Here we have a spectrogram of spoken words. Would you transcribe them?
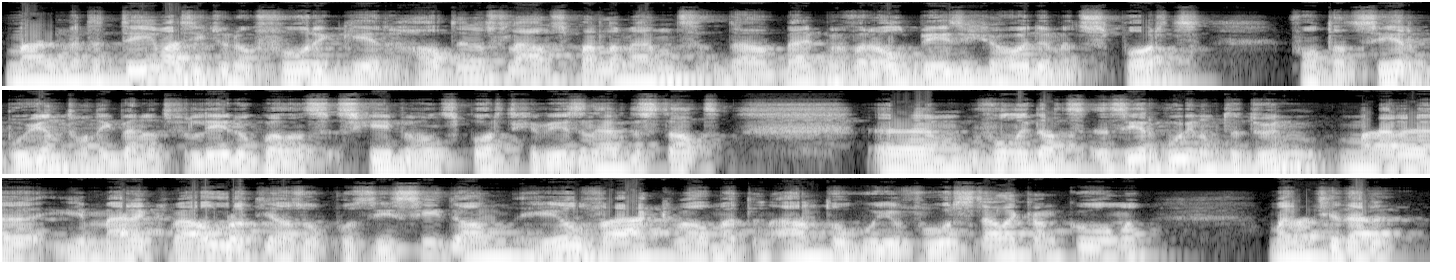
maar met het thema's die ik toen ook vorige keer had in het Vlaams parlement, daar ben ik me vooral bezig gehouden met sport. Ik vond dat zeer boeiend, want ik ben in het verleden ook wel eens schepen van sport geweest in Herdestad. Um, vond ik dat zeer boeiend om te doen. Maar uh, je merkt wel dat je als oppositie dan heel vaak wel met een aantal goede voorstellen kan komen, maar dat je daar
